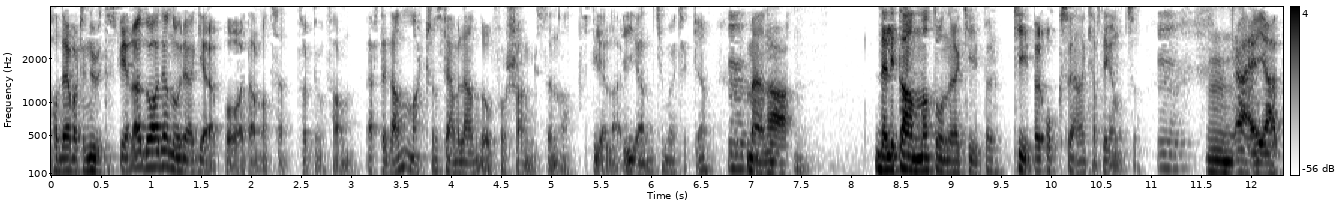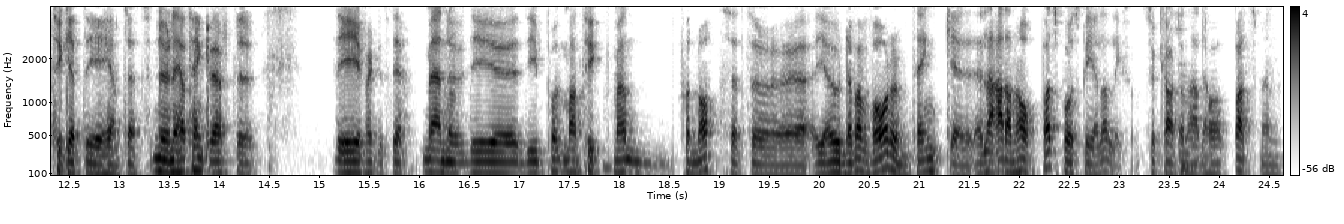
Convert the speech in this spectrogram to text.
hade det varit en utespelare då hade jag nog reagerat på ett annat sätt. Så, att, fan, efter den matchen ska han väl ändå få chansen att spela igen kan man ju tycka. Mm. Men Ja. Det är lite annat då när det är keeper. Keeper också är en kapten också. Mm. Mm, nej, jag tycker att det är helt rätt. Nu när jag tänker efter. Det är faktiskt det. Men det är ju, det är på, man tycker man på något sätt så, jag undrar vad Worm tänker. Eller hade han hoppats på att spela liksom? Såklart han hade hoppats men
